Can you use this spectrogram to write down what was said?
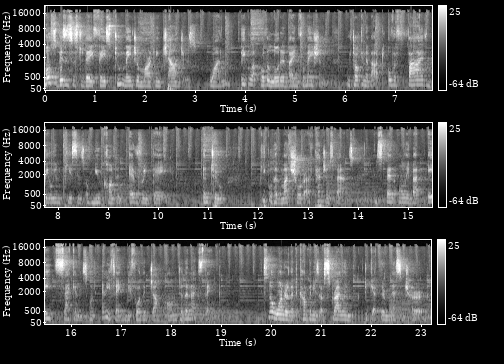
Most businesses today face two major marketing challenges. One, people are overloaded by information. We're talking about over 5 billion pieces of new content every day. And two, people have much shorter attention spans and spend only about 8 seconds on anything before they jump on to the next thing. It's no wonder that companies are struggling to get their message heard.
